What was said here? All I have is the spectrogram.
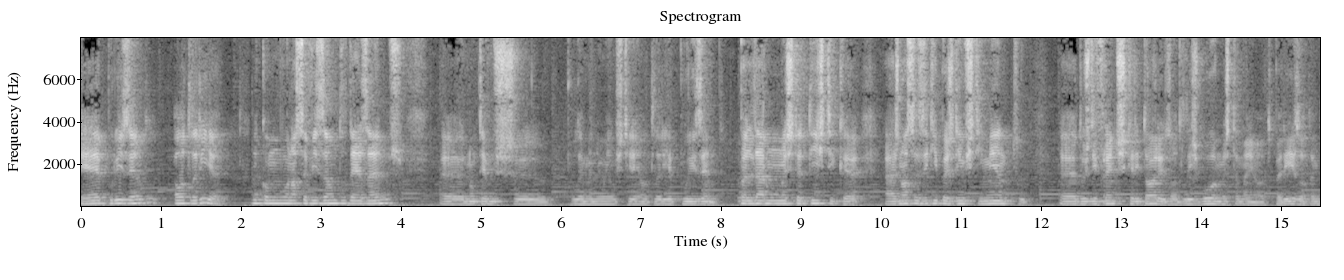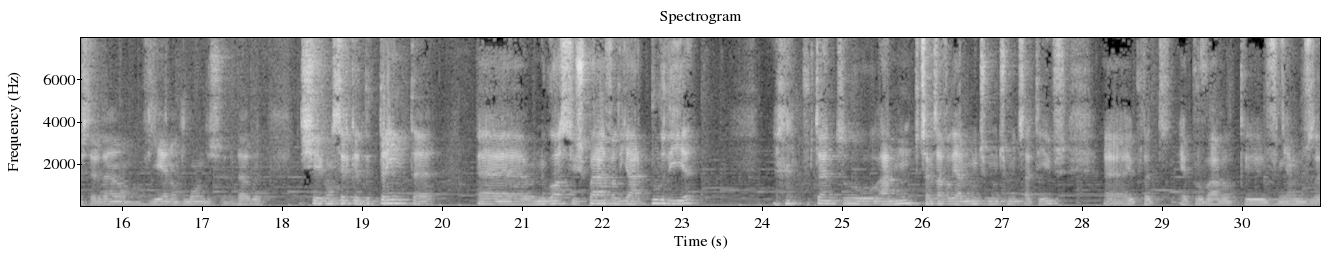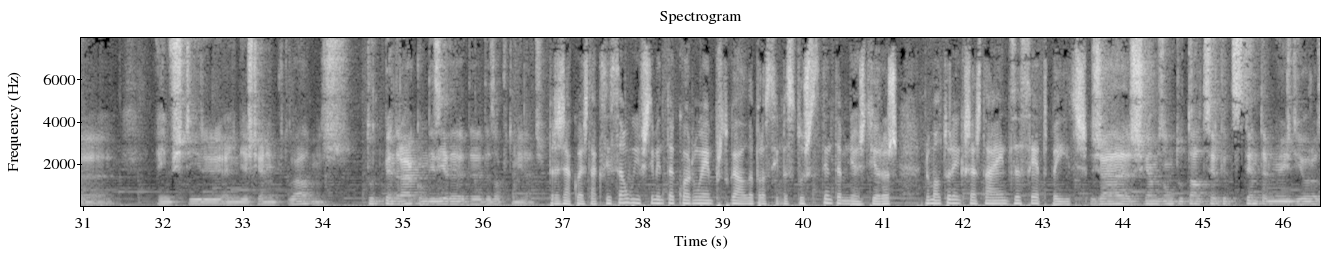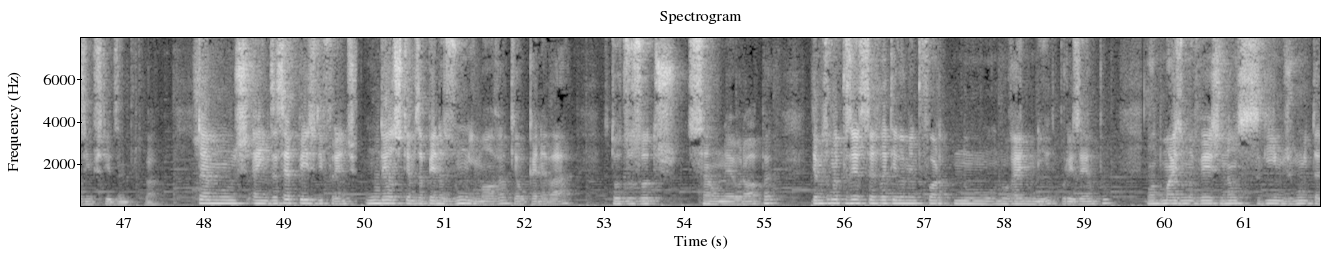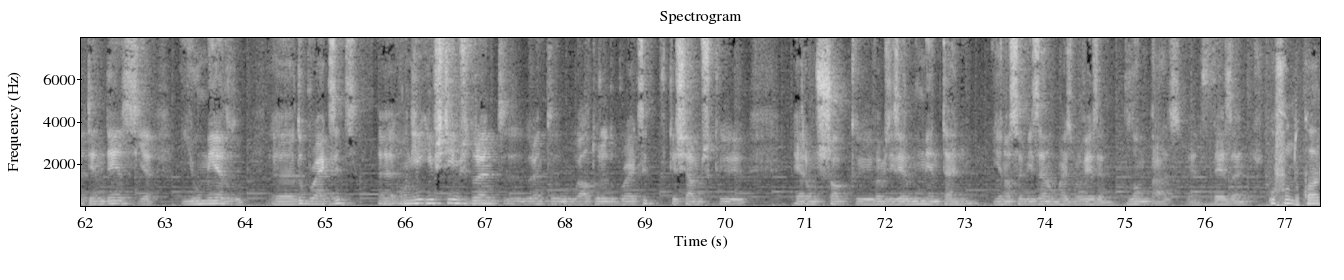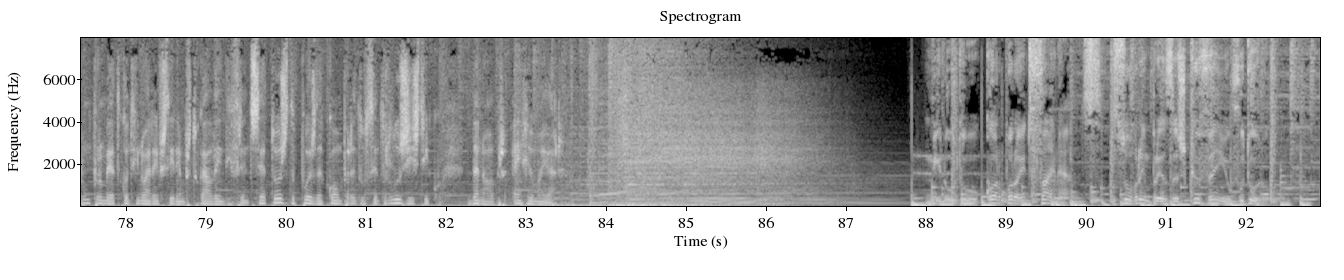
é, por exemplo, a hotelaria. Como a nossa visão de 10 anos, eh, não temos eh, problema nenhum em investir em hotelaria, por exemplo. Para lhe dar uma estatística, as nossas equipas de investimento eh, dos diferentes escritórios, ou de Lisboa, mas também ou de Paris, ou de Amsterdão, ou de Viena, ou de Londres, Dublin, chegam cerca de 30 negócios para avaliar por dia. portanto, há, estamos a avaliar muitos, muitos, muitos ativos e, portanto, é provável que venhamos a, a investir ainda este ano em Portugal, mas tudo dependerá, como dizia, de, de, das oportunidades. Para já com esta aquisição, o investimento da Quorum em Portugal aproxima-se dos 70 milhões de euros, numa altura em que já está em 17 países. Já chegamos a um total de cerca de 70 milhões de euros investidos em Portugal. Estamos em 17 países diferentes. Um deles temos apenas um imóvel, que é o Canadá. Todos os outros são na Europa. Temos uma presença relativamente forte no, no Reino Unido, por exemplo, onde mais uma vez não seguimos muito a tendência e o medo uh, do Brexit, uh, onde investimos durante, durante a altura do Brexit, porque achámos que era um choque, vamos dizer, momentâneo e a nossa visão, mais uma vez, é de longo prazo, é de 10 anos. O Fundo Quórum promete continuar a investir em Portugal em diferentes setores depois da compra do centro logístico da Nobre, em Rio Maior. Minuto Corporate Finance sobre empresas que veem o futuro.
